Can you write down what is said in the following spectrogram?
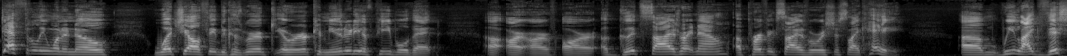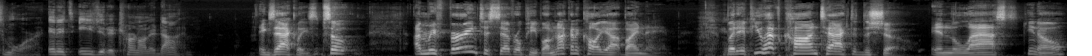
definitely want to know what y'all think because we're we're a community of people that uh, are are are a good size right now, a perfect size where it's just like, hey, um, we like this more, and it's easy to turn on a dime. Exactly. So I'm referring to several people. I'm not going to call you out by name. But if you have contacted the show in the last, you know,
